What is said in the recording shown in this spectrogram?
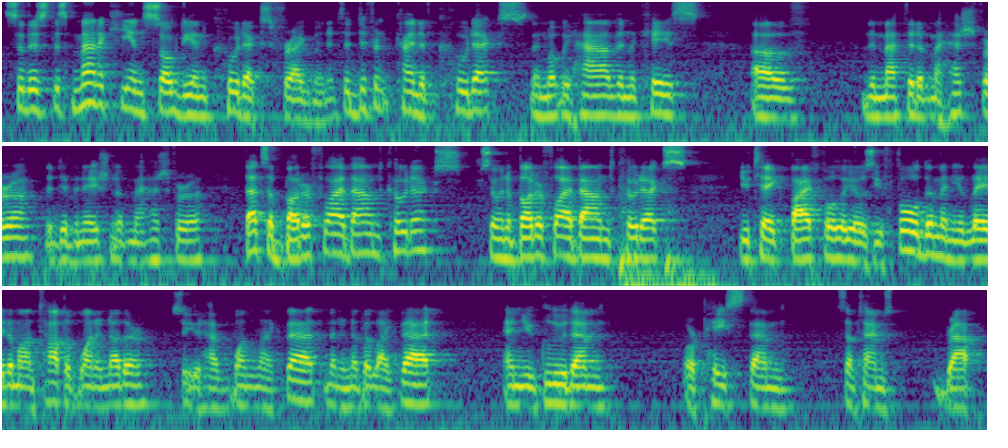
so there's this Manichaean Sogdian codex fragment. It's a different kind of codex than what we have in the case of the method of Maheshvara, the divination of Maheshvara. That's a butterfly bound codex. So in a butterfly bound codex, you take bifolios, you fold them, and you lay them on top of one another. So you'd have one like that, then another like that, and you glue them or paste them, sometimes wrap,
